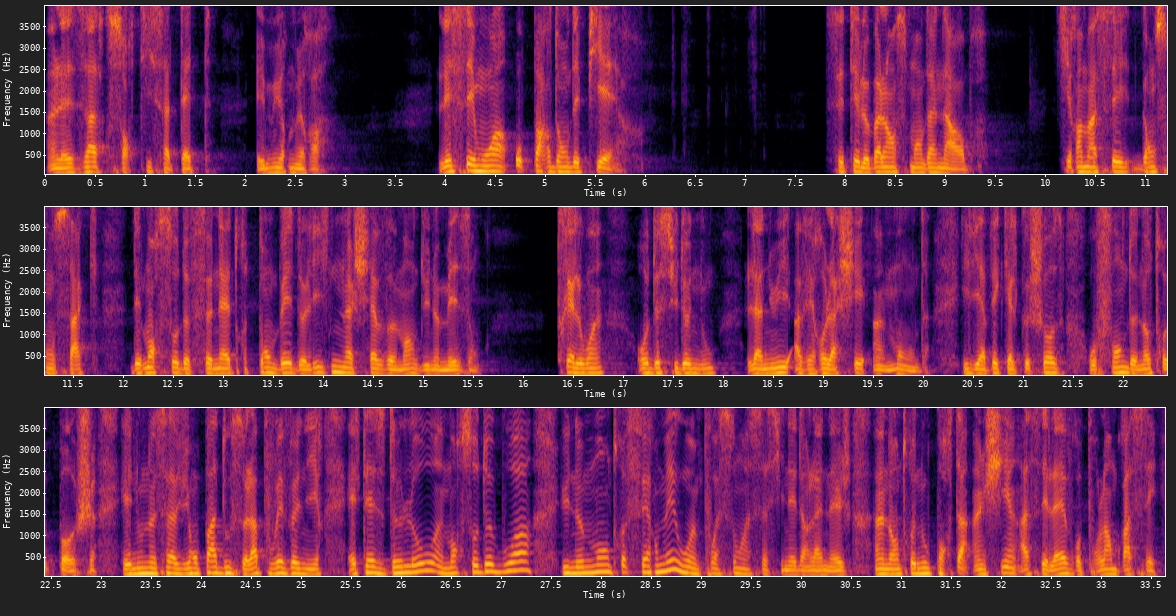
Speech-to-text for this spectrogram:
Un lézard sortit sa tête et murmura Laissez-moi au pardon des pierres. C'était le balancement d'un arbre qui ramassait dans son sac des morceaux de fenêtres tombés de l'inachèvement d'une maison. Très loin, au-dessus de nous, la nuit avait relâché un monde. Il y avait quelque chose au fond de notre poche, et nous ne savions pas d'où cela pouvait venir. Était-ce de l'eau, un morceau de bois, une montre fermée ou un poisson assassiné dans la neige? Un d'entre nous porta un chien à ses lèvres pour l'embrasser.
